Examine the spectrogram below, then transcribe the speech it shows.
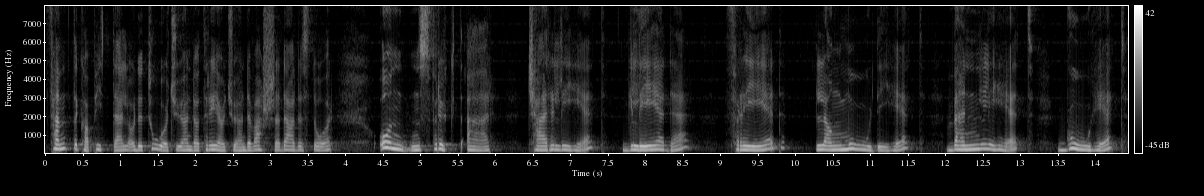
femte kapittel, og det 22. og 23. verset, der det står Åndens frukt er kjærlighet, glede, fred, langmodighet, vennlighet, godhet,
